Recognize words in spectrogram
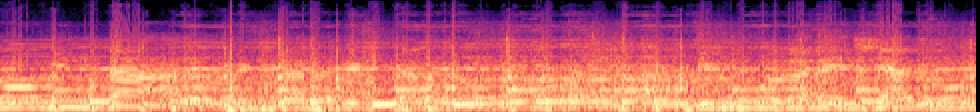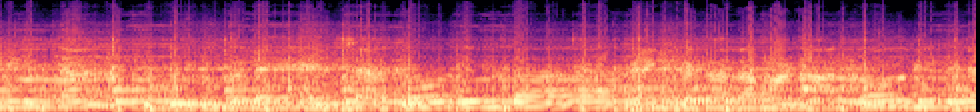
గోవింద విట్టల విట్టల తిరుమలేశ గోవింద తిరుమలేశ గోవింద వెంకటరమణ గోవింద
